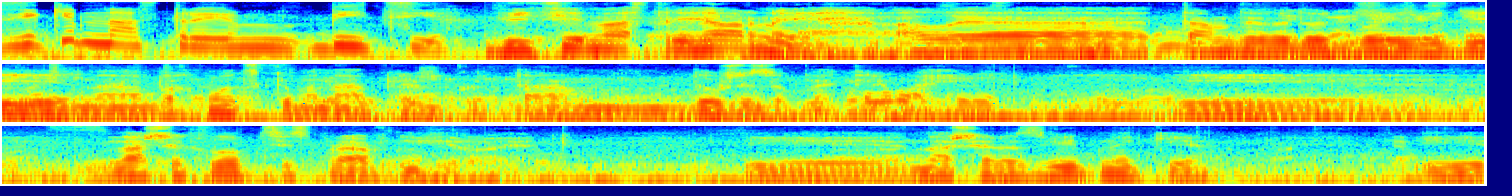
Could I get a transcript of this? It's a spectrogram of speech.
З яким настроєм бійці? Бійці настрій гарний, але там, де ведуть бойові дії на Бахмутському напрямку, там дуже запеклі. І наші хлопці справжні герої. І наші розвідники. І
